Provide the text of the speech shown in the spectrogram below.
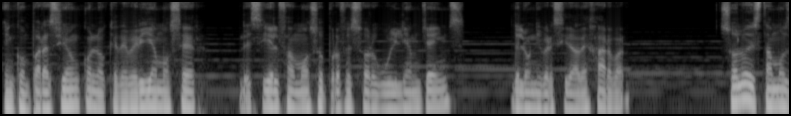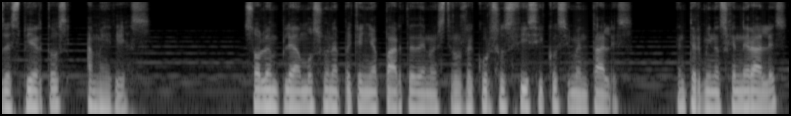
En comparación con lo que deberíamos ser, decía el famoso profesor William James, de la Universidad de Harvard, solo estamos despiertos a medias solo empleamos una pequeña parte de nuestros recursos físicos y mentales. En términos generales,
